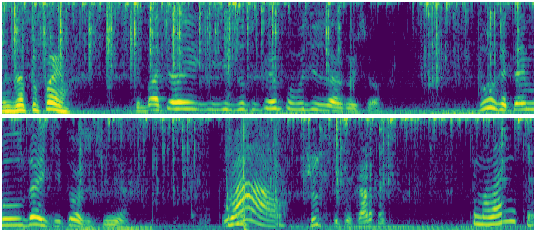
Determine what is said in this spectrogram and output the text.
Він затупив. Ти бачив, як він затупив по воді зверху йшов. Слухай, цей молоденький теж чи ні? Вау! Що це таке, карпик? Такий маленький.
